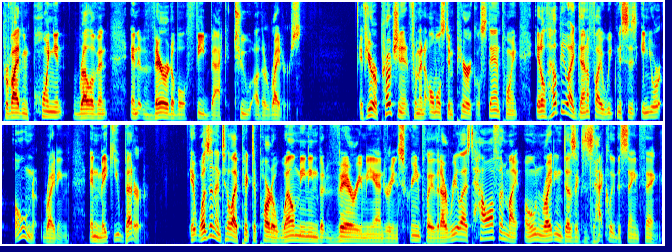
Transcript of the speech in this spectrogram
providing poignant, relevant, and veritable feedback to other writers. If you're approaching it from an almost empirical standpoint, it'll help you identify weaknesses in your own writing and make you better. It wasn't until I picked apart a well meaning but very meandering screenplay that I realized how often my own writing does exactly the same thing.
